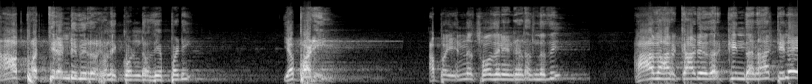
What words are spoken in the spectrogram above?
நாற்பத்தி ரெண்டு வீரர்களை கொன்றது எப்படி? எப்படி? அப்போ என்ன சோதனை நடந்தது? ஆதார் கார்டு எதற்கு இந்த நாட்டிலே?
